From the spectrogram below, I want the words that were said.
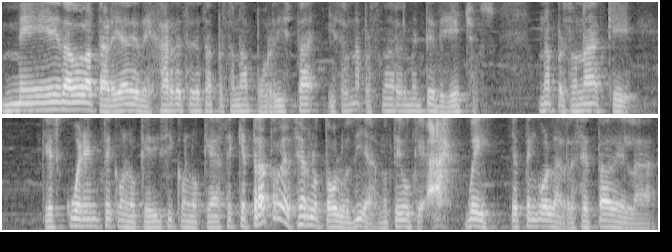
me he dado la tarea de dejar de ser esa persona porrista y ser una persona realmente de hechos. Una persona que, es coherente con lo que dice y con lo que hace, que trato de hacerlo todos los días. No te digo que, ah, güey, ya tengo la receta de la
